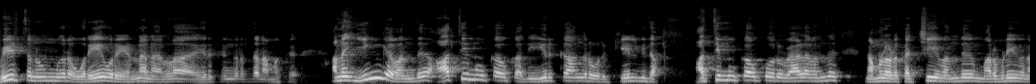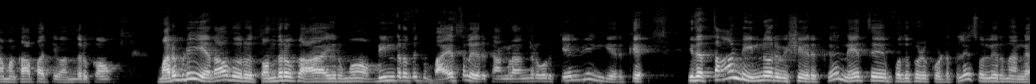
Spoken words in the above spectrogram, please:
வீழ்த்தணுங்கிற ஒரே ஒரு எண்ணம் நல்லா இருக்குங்கிறது நமக்கு. ஆனா இங்க வந்து அதிமுகவுக்கு அது இருக்காங்கிற ஒரு கேள்விதான். அதிமுகவுக்கு ஒரு வேலை வந்து நம்மளோட கட்சியை வந்து மறுபடியும் நம்ம காப்பாத்தி வந்திருக்கோம். மறுபடியும் ஏதாவது ஒரு தொந்தரவுக்கு ஆயிருமோ அப்படின்றதுக்கு பயத்துல இருக்காங்களாங்கிற ஒரு கேள்வி இங்க இருக்கு. இதை தாண்டி இன்னொரு விஷயம் இருக்கு. நேத்து பொதுக்குழு கூட்டத்திலே சொல்லியிருந்தாங்க.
